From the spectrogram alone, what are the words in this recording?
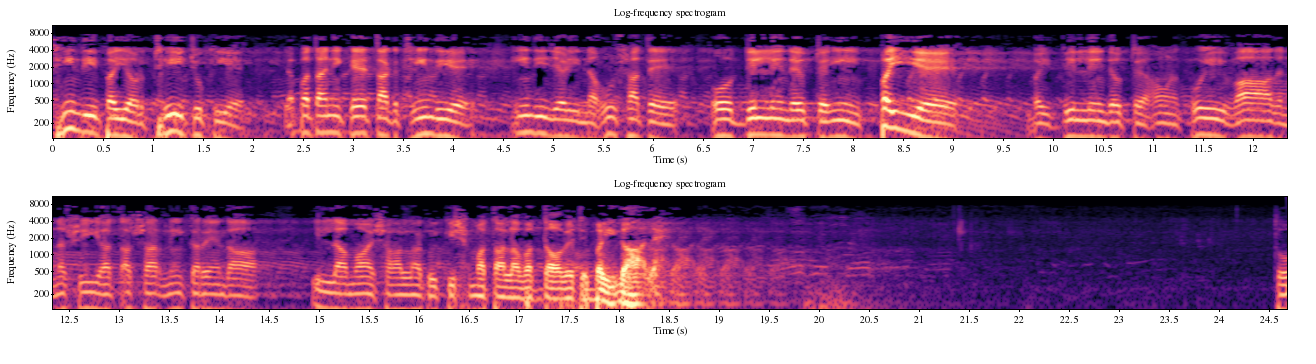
تھی پئی اور تھی چکی ہے، یا پتہ نہیں کہ تک تھیندی ہے، ایندی جیڑی نحوست ہے، او دلی دے اوتے ہی پئی ہے۔ بھئی دلی دے اوتے ہون کوئی واز، نصیحت، اثر نہیں کریندا۔ الا ماشاءاللہ کوئی قسمت والا ودا ہوے تے بئی گال ہے۔ تو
